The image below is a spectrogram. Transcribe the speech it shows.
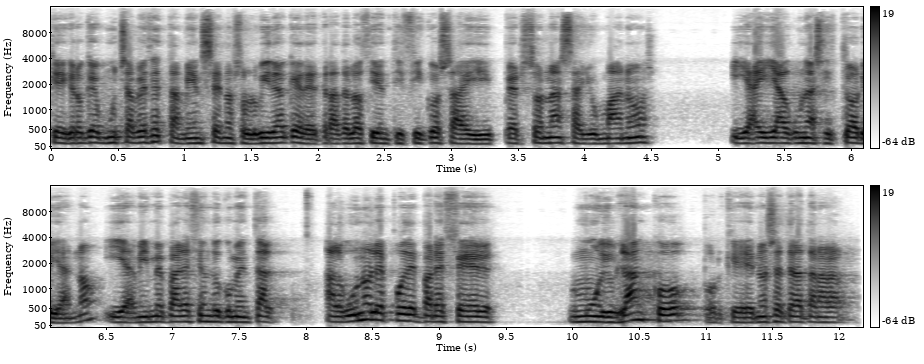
que creo que muchas veces también se nos olvida que detrás de los científicos hay personas, hay humanos y hay algunas historias, ¿no? Y a mí me parece un documental, a algunos les puede parecer muy blanco, porque no se tratan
